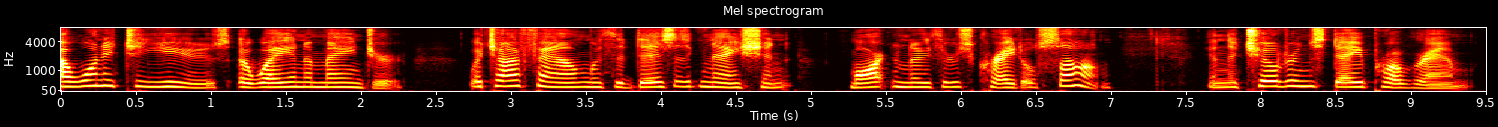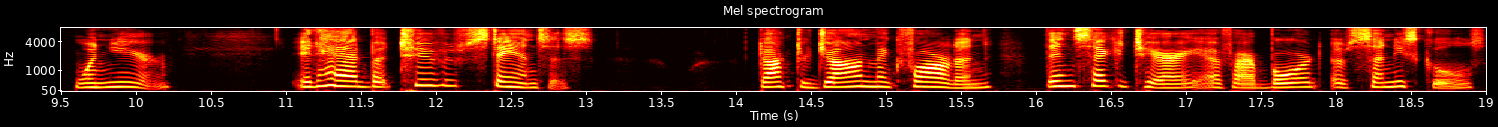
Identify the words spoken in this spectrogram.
I wanted to use Away in a Manger, which I found with the designation Martin Luther's Cradle Song in the Children's Day program one year. It had but two stanzas. Dr. John McFarland then secretary of our Board of Sunday Schools,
